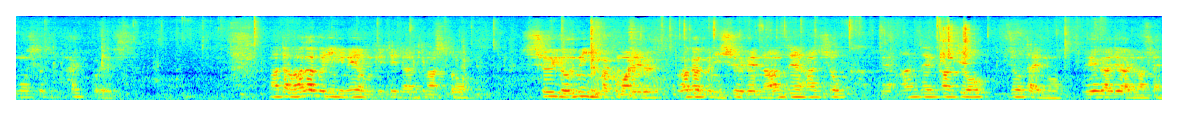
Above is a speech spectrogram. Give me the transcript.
もう一つ。はいこれです。また我が国に目を向けていただきますと周囲を海に囲まれる我が国周辺の安全環境安全環境状態も例外ではありません。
